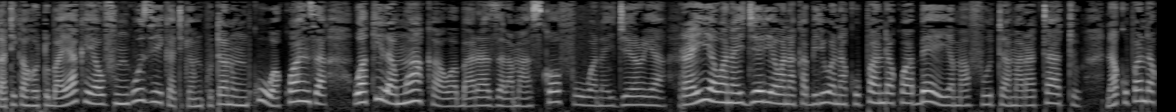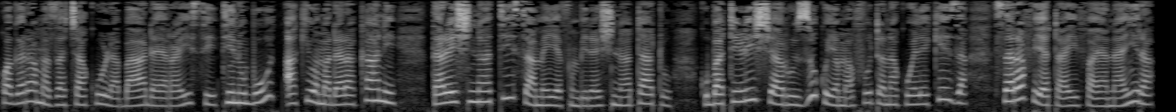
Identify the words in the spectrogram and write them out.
katika hotuba yake ya ufunguzi katika mkutano mkuu wa kwanza wa kila mwaka wa Baraza la Maaskofu wa Nigeria. Raia wa Nigeria wanakabiliwa na kupanda kwa bei ya mafuta mara tatu na kupanda kwa gharama za chakula baada ya Rais Tinubu akiwa madarakani tarehe 29 Mei 2023 kubatilisha ruzuku ya mafuta na kuelekeza sarafu ya taifa ya naira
